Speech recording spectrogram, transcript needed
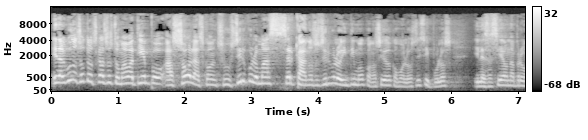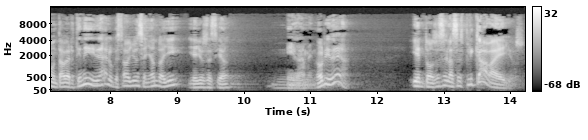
En algunos otros casos tomaba tiempo a solas con su círculo más cercano, su círculo íntimo, conocido como los discípulos, y les hacía una pregunta, a ver, ¿tienen idea de lo que estaba yo enseñando allí? Y ellos decían, ni la menor idea. Y entonces se las explicaba a ellos.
